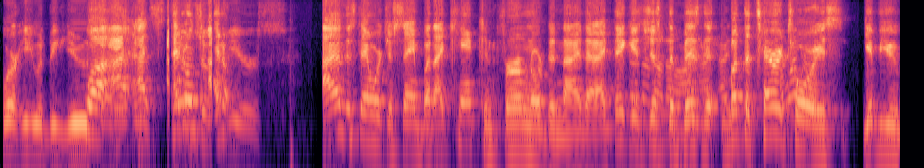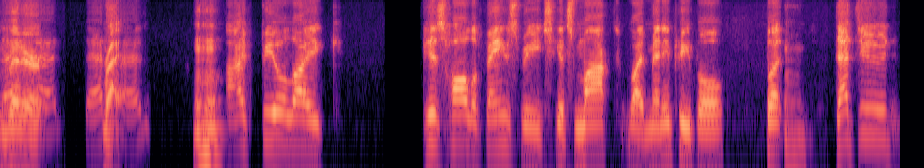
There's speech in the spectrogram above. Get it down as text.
where he would be used. Well, I- I- I don't- took I don't- years. I understand what you're saying, but I can't confirm nor deny that. I think No, it's no, just no, the no, business, I- but the however- territories give you That better. That Right. said, Mhm. I feel like his Hall of Fame speech gets mocked by many people, but Mhm. that dude,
